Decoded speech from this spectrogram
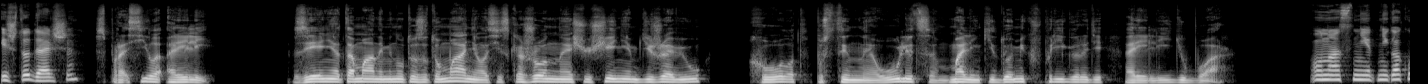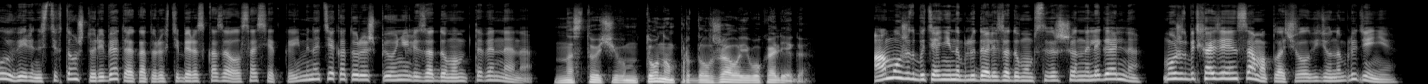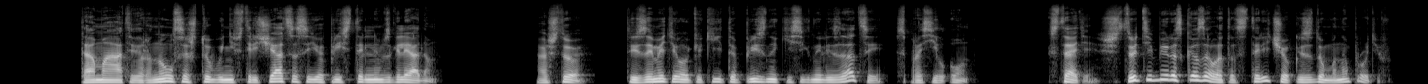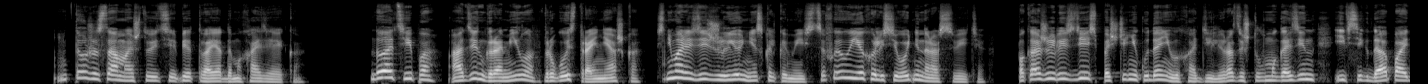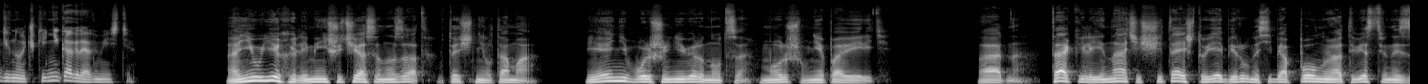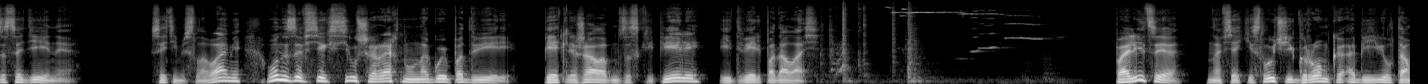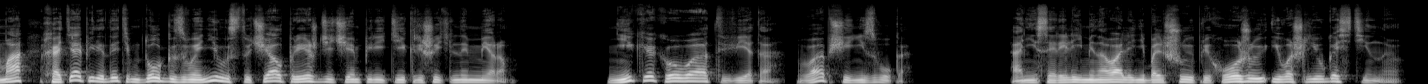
«И что дальше?» — спросила Арели. Зрение Тома минуту затуманилось, искаженное ощущением дежавю. Холод, пустынная улица, маленький домик в пригороде, Арели Дюбар. «У нас нет никакой уверенности в том, что ребята, о которых тебе рассказала соседка, именно те, которые шпионили за домом Тавенена». Настойчивым тоном продолжала его коллега. «А может быть, они наблюдали за домом совершенно легально? Может быть, хозяин сам оплачивал видеонаблюдение?» Тома отвернулся, чтобы не встречаться с ее пристальным взглядом. «А что, ты заметила какие-то признаки сигнализации?» – спросил он. «Кстати, что тебе рассказал этот старичок из дома напротив?» «То же самое, что и тебе твоя домохозяйка. Два типа. Один громила, другой стройняшка. Снимали здесь жилье несколько месяцев и уехали сегодня на рассвете. Пока жили здесь, почти никуда не выходили, разве что в магазин и всегда поодиночке, никогда вместе. «Они уехали меньше часа назад», — уточнил Тома. «И они больше не вернутся, можешь мне поверить». «Ладно, так или иначе, считай, что я беру на себя полную ответственность за содеянное». С этими словами он изо всех сил шарахнул ногой по двери. Петли жалобно заскрипели, и дверь подалась. «Полиция!» — на всякий случай громко объявил Тома, хотя перед этим долго звонил и стучал, прежде чем перейти к решительным мерам. Никакого ответа, вообще ни звука. Они с Арели миновали небольшую прихожую и вошли в гостиную.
